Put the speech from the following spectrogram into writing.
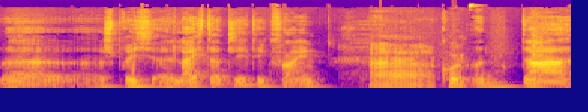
Äh, sprich äh, Leichtathletikverein. Ah, cool. Und da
